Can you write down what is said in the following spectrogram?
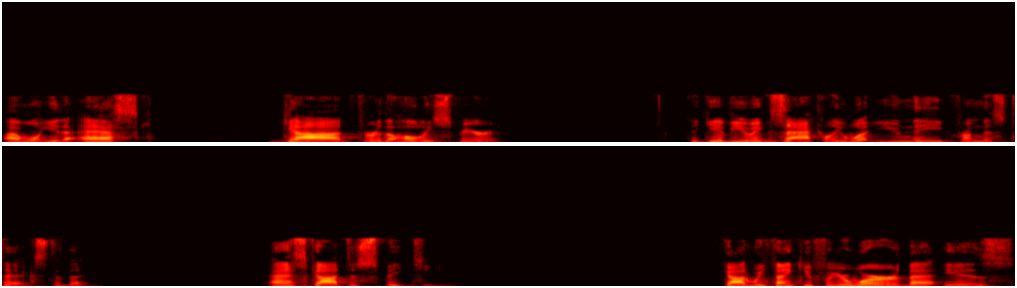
I want you to ask God through the Holy Spirit to give you exactly what you need from this text today. Ask God to speak to you. God, we thank you for your word that is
